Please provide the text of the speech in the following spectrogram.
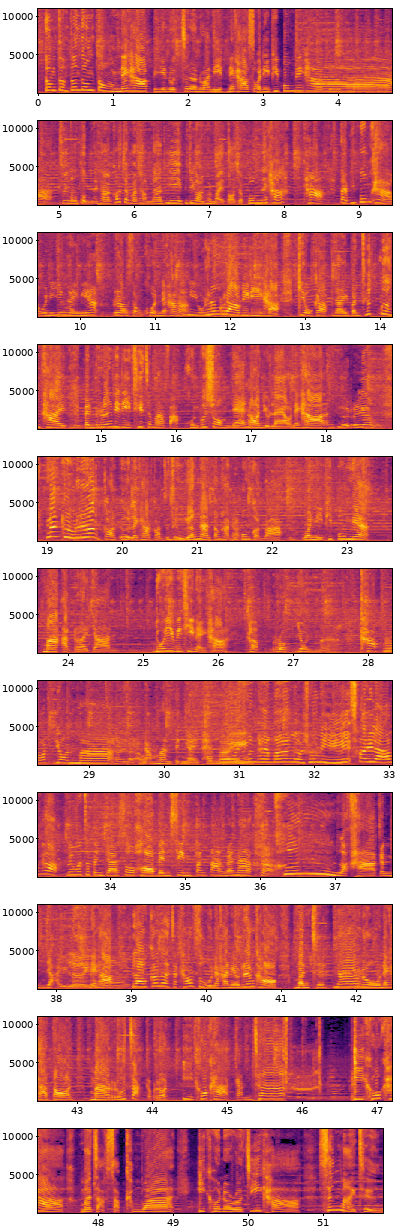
ตุ่มตุ่มตุ่มตุ่มตุ่มนะคะปิยนุชเจริญวานิชนะคะ สวัสดีพี่ปุ้มด้วยค่ะ สวัสดีค่ะ ซึ่งน้องตุ่มนะคะก็จะมาทำหน้าที่พิธีกรคนใหม่ต่อจากปุ้มนะคะ ค่ะ แต่พี่ปุ้มขาวันนี้ยังไงเนี่ยเราสองคนนะคะค่ะก็มีเรื่องราวดีๆค่ะ เกี่ยวกับในบันทึกเมืองไทย เป็นเรื่องดีๆ ที่จะมาฝากคุณผู้ชมแน่นอนอยู่แล้วนะคะนั่นคือเรื่อง นั่นคือเรื่องก่อนอื่นเลยค่ะ ก่อนจะถึงเรื่องนั้นต้องถามค่ะพี่ปุ้มก่อนว่า วันนี้พี่ปุ้มเนี่ยมาอัดรายการด้วยวิธีไหนคะขับรถยนต์มาขับรถยนต์มาใช่แล้วน้ำมันเป็นไงแพงไหมโอ้ยมันแพงมากเลยช่วงนี้ ใช่แล้วค่ะ ไม่ว่าจะเป็นแก๊สโซฮอล์เบนซินต่างๆ นานาค่ะขึ้นราคากันใหญ่เลยนะคะถูกต้องเราก็เลยจะเข้าสู่นะคะในเรื่องของบันทึกน่ารู้นะคะ ตอนมารู้จักกับรถอีโคคากันเถอะอีโคคามาจากศัพท์คำว่า Econology Car ซึ่งหมายถึง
